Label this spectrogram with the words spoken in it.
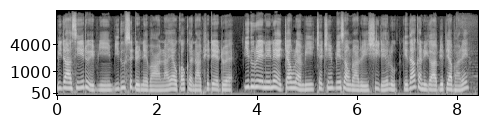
မီတာစီးတွေအပြင်ပြည်သူစစ်တွေနဲ့ပါလာရောက်ကောက်ခံတာဖြစ်တဲ့အတွက်ပြည်သူတွေအနေနဲ့ကြောက်လန့်ပြီးချက်ချင်းပေးဆောင်တာတွေရှိတယ်လို့ဒေသခံတွေကပြောပြပါတယ်။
